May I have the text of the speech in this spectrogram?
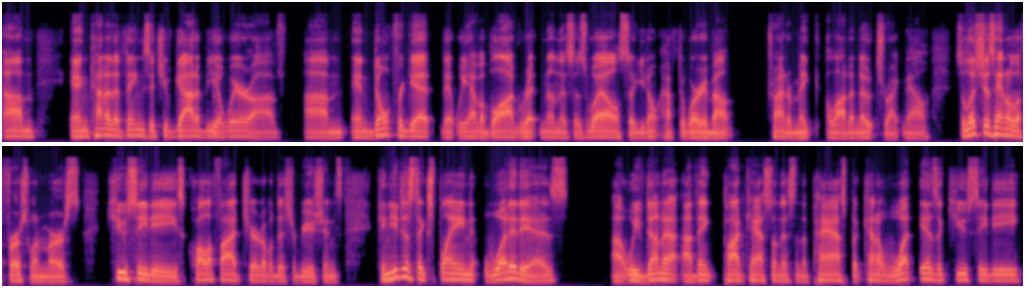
um, and kind of the things that you've got to be aware of. Um, and don't forget that we have a blog written on this as well. So you don't have to worry about trying to make a lot of notes right now. So let's just handle the first one, Murs. QCDs, qualified charitable distributions. Can you just explain what it is? Uh, we've done, a, I think, podcasts on this in the past, but kind of what is a QCD,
